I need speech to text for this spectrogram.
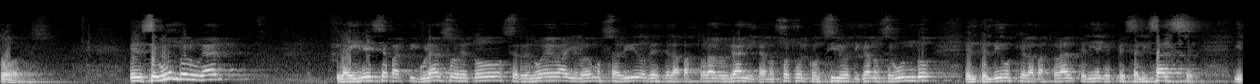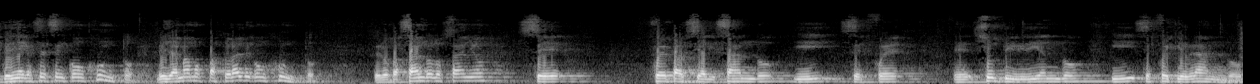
todos. En segundo lugar, la iglesia particular sobre todo se renueva y lo hemos sabido desde la pastoral orgánica. Nosotros el Concilio Vaticano II entendimos que la pastoral tenía que especializarse y tenía que hacerse en conjunto. Le llamamos pastoral de conjunto, pero pasando los años se fue parcializando y se fue eh, subdividiendo y se fue quebrando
